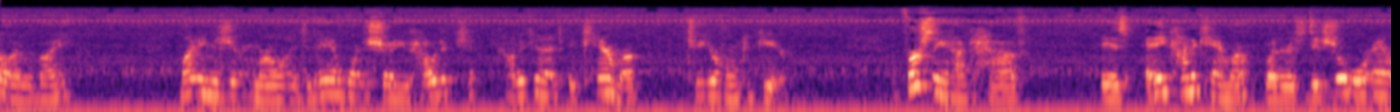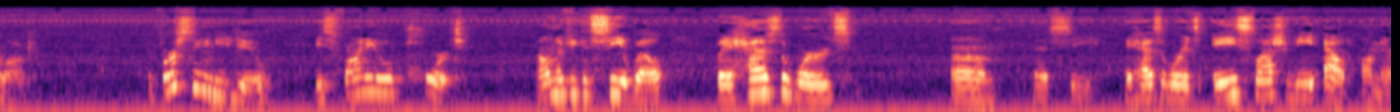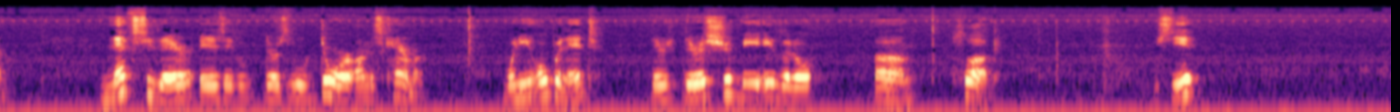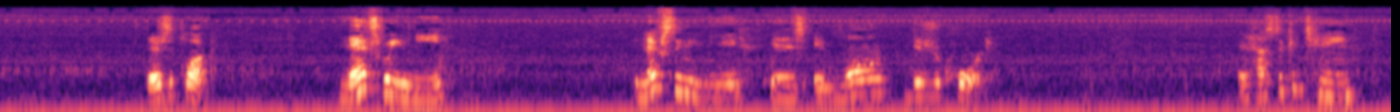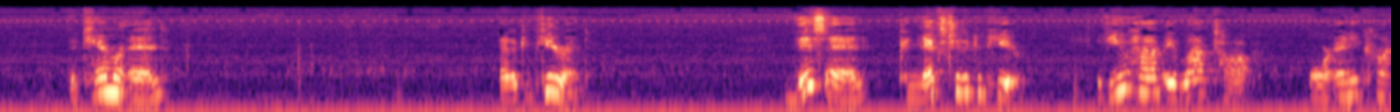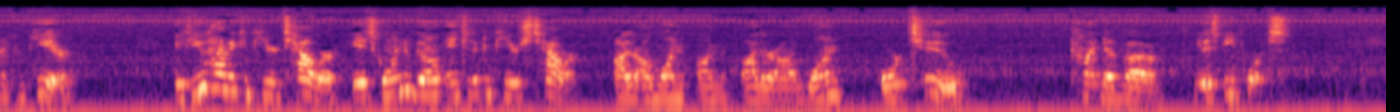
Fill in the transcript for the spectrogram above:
Hello everybody. My name is Jeremy Merle and today I'm going to show you how to how to connect a camera to your home computer. The first thing you have to have is any kind of camera, whether it's digital or analog. The first thing you need to do is find a little port. I don't know if you can see it well, but it has the words um, let's see. It has the words A slash V out on there. Next to there is a there's a little door on this camera. When you open it, there there should be a little um, plug. You see it? There's the plug. Next, what you need, the next thing you need is a long digital cord. It has to contain the camera end and a computer end. This end connects to the computer. If you have a laptop or any kind of computer, if you have a computer tower, it is going to go into the computer's tower, either on one on either on one or two kind of uh, USB ports.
